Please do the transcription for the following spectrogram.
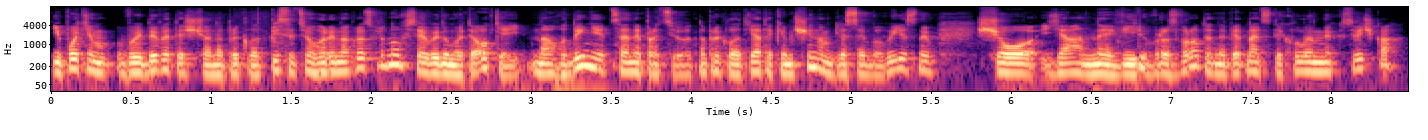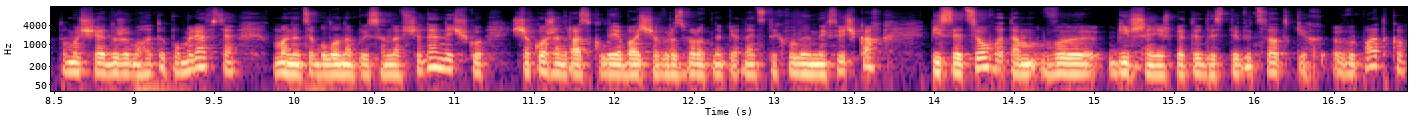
і потім ви дивитеся, що, наприклад, після цього ринок розвернувся, і ви думаєте, окей, на годині це не працює. От, наприклад, я таким чином для себе вияснив, що я не вірю в розвороти на 15-хвилинних свічках, тому що я дуже багато помилявся. У мене це було написано в щоденничку. Що кожен раз, коли я бачив розворот на 15-хвилинних свічках, після цього там в більше ніж 50% випадків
